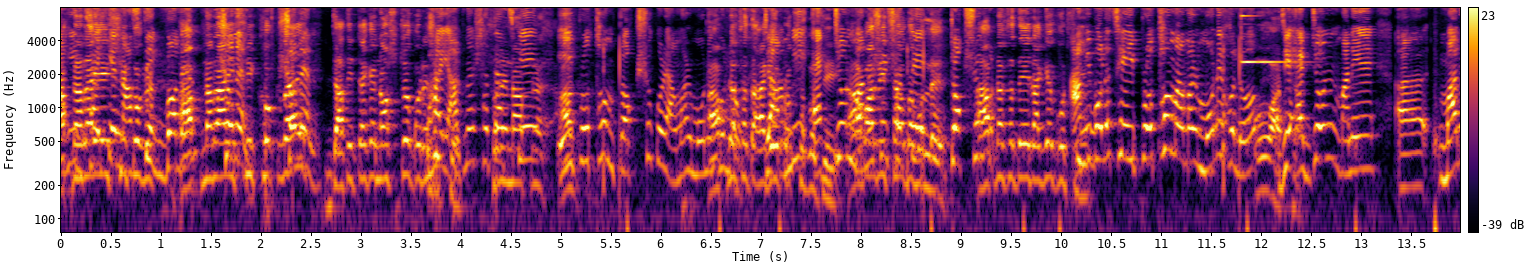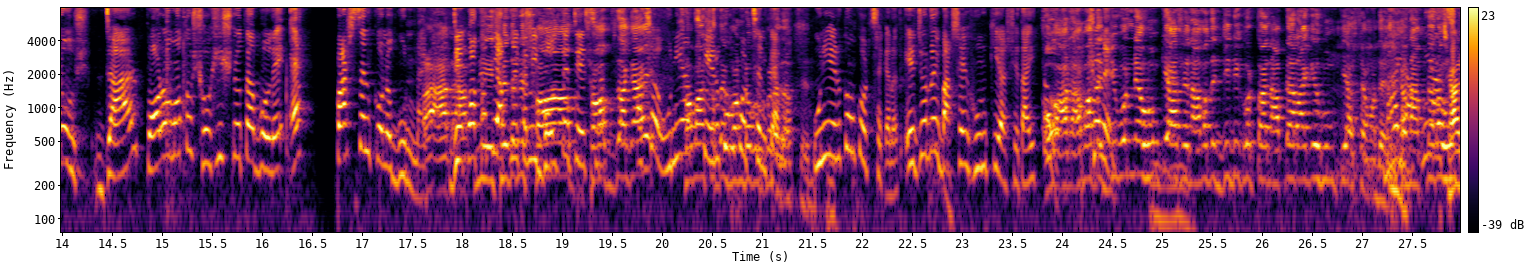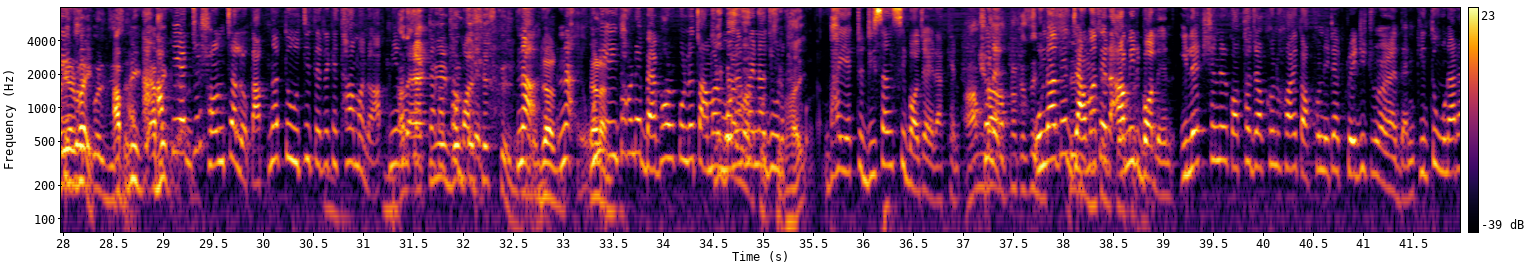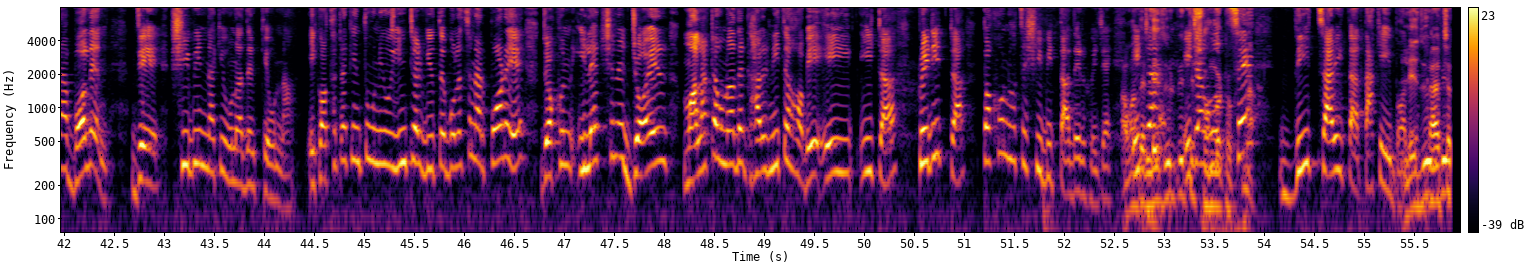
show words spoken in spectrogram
আপনারা এই শিক্ষকরা আপনারা এই শিক্ষকরা। জাতিটাকে নষ্ট করে ভাই আপনার সাথে আজকে এই প্রথম টকশো করে আমার মনে হলো যে আমি একজন মানুষের সাথে টকশো আপনার সাথে এর আগে করছি। আমি বলেছি এই প্রথম আমার মনে হলো আচ্ছা। যে একজন মানে আহ, মানুষ যার পরমত সহিষ্ণুতা বলে এক পার্সেন্ট কোনো গুণ নাই। যে কথাটি আপনাকে আমি বলতে চেয়েছিলাম। আচ্ছা উনি আজকে এরকম করছেন কেন? উনি এরকম করছে কেন? এর জন্যই বাসায় হুমকি আসে তাই তো? আর আমাদের জীবনে হুমকি আসে না আমাদের জিডি করতে হয় না আপনার আগে হুমকি আসে আমাদের। কারণ আপনি আপনারা হুমকি করে আপনি- আপনি একজন সঞ্চালক আপনার তো উচিত এটাকে থামানো। আপনি আমাকে একটা কথা বলেন। না না উনি এই ধরনের ব্যবহার করলে তো আমার মনে হয় না যে ভাই? একটা ডিসেন্সি বজায় রাখেন। শুনেন ডিসেন্সি জামাতের আমির। বলেন ইলেকশনের কথা যখন হয় তখন এটা ক্রেডিট ওনারা দেন। কিন্তু উনারা বলেন যে শিবির নাকি উনাদের কেউ না। এই কথাটা কিন্তু উনি ওই ইন্টারভিউতে বলেছেন আর পরে যখন ইলেকশনের জয়ের মালাটা ওনাদের ঘাড়ে নিতে হবে এই ইটা ক্রেডিটটা তখন হচ্ছে শিবির তাদের হয়ে যায় এটা এটা হচ্ছে। দ্বিচারিতা তাকেই বলে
